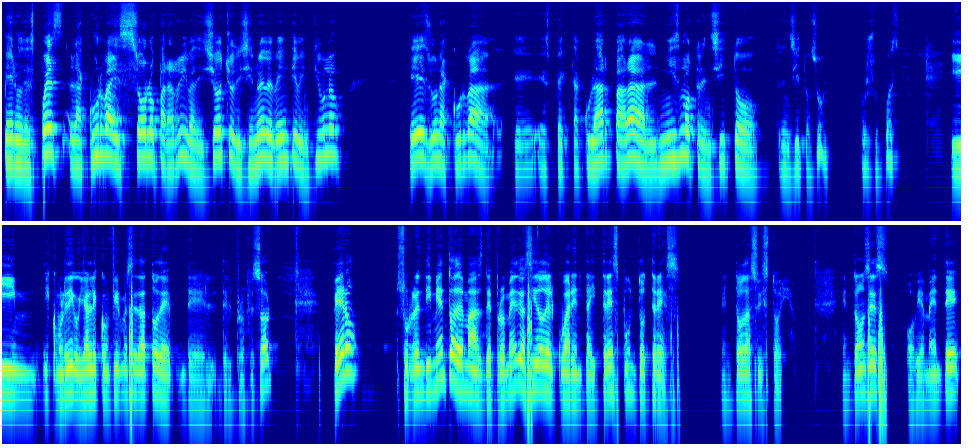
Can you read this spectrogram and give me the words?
pero después la curva es solo para arriba, 18, 19, 20, 21. Es una curva eh, espectacular para el mismo trencito, trencito azul, por supuesto. Y, y como le digo, ya le confirmo ese dato de- del- del profesor, pero su rendimiento además de promedio ha sido del 43.3 en toda su historia. Entonces, obviamente,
